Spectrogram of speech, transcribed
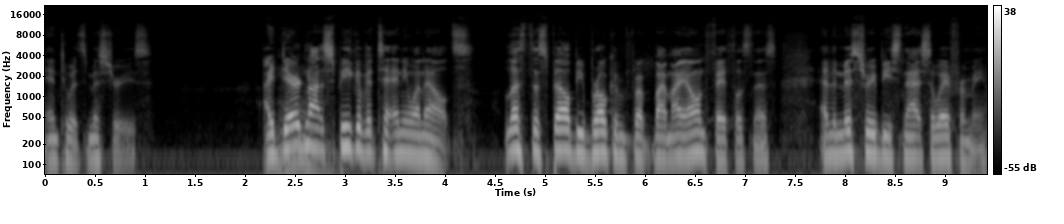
into its mysteries. I dared not speak of it to anyone else, lest the spell be broken fro- by my own faithlessness and the mystery be snatched away from me.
